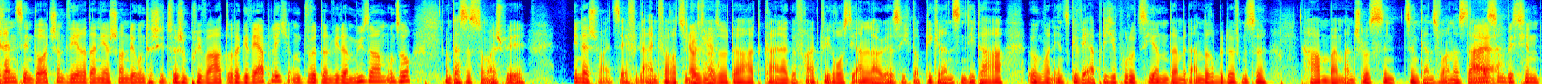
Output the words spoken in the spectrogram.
Grenze in Deutschland wäre dann ja schon der Unterschied zwischen privat oder gewerblich und wird dann wieder mühsam und so. Und das ist zum Beispiel in der Schweiz sehr viel einfacher zu lösen. Okay. Also da hat keiner gefragt, wie groß die Anlage ist. Ich glaube, die Grenzen, die da irgendwann ins Gewerbliche produzieren und damit andere Bedürfnisse haben beim Anschluss, sind, sind ganz woanders. Da ah, ist ja. ein bisschen,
